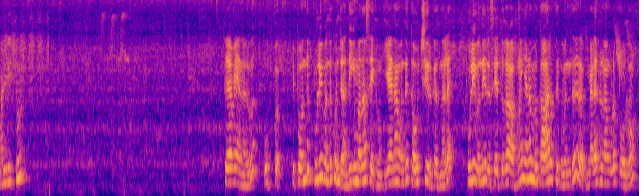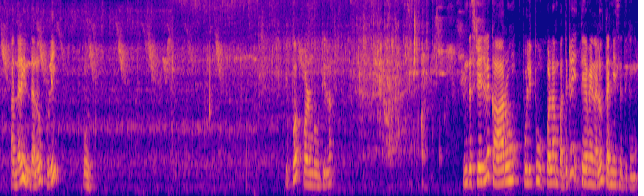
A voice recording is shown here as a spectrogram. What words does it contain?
மல்லித்தூள் தேவையான அளவு உப்பு. இப்போ வந்து புளி வந்து கொஞ்சம் அதிகமாக தான் சேர்க்கணும். ஏன்னா வந்து கவுச்சி இருக்கிறதுனால புளி வந்து இதை சேர்த்து தான் ஆகணும். ஏன்னா நம்ம காரத்துக்கு வந்து மிளகுலாம் கூட போடுறோம். அதனால் இந்த அளவு புளி போதும். இப்போ குழம்பு ஊற்றிடலாம் இந்த ஸ்டேஜில் காரம் புளிப்பு உப்பெல்லாம் பார்த்துட்டு தேவையான அளவு தண்ணியை சேர்த்துக்கோங்க.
